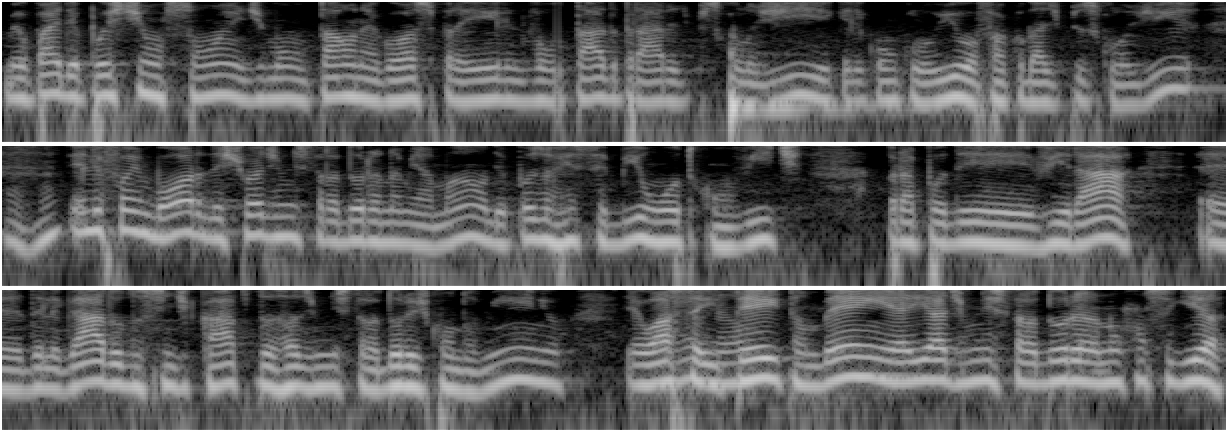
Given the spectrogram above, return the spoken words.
Meu pai depois tinha um sonho de montar um negócio para ele voltado para a área de psicologia, que ele concluiu a faculdade de psicologia. Uhum. Ele foi embora, deixou a administradora na minha mão. Depois eu recebi um outro convite para poder virar eh, delegado do sindicato das administradoras de condomínio. Eu aceitei também. E aí a administradora não conseguia,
